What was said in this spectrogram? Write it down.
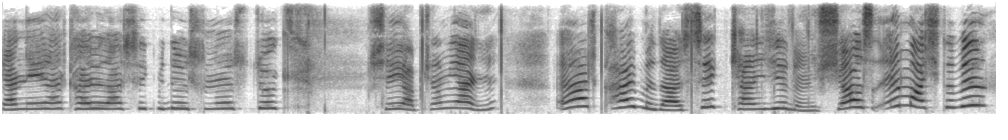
yani eğer kaybedersek bir de üstüne üstlük şey yapacağım yani. Eğer kaybedersek Kenji'ye dönüşeceğiz. En başta bir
